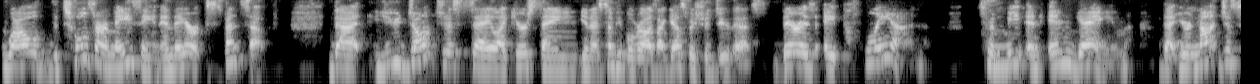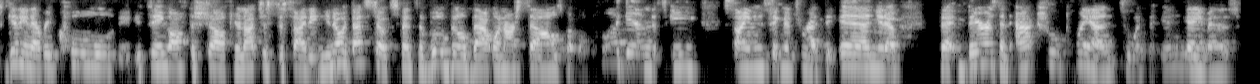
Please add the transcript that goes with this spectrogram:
while the tools are amazing and they are expensive, that you don't just say, like you're saying, you know, some people realize, I guess we should do this. There is a plan to meet an end game that you're not just getting every cool thing off the shelf. You're not just deciding, you know what, that's so expensive. We'll build that one ourselves, but we'll plug in this e signing signature at the end, you know, that there is an actual plan to what the end game is,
